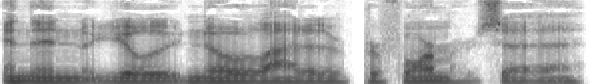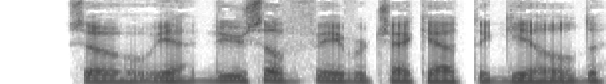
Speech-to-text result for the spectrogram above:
and then you'll know a lot of the performers. so yeah, do yourself a favor, check out the Guild.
